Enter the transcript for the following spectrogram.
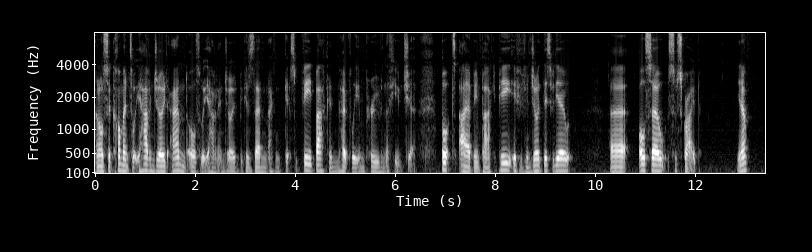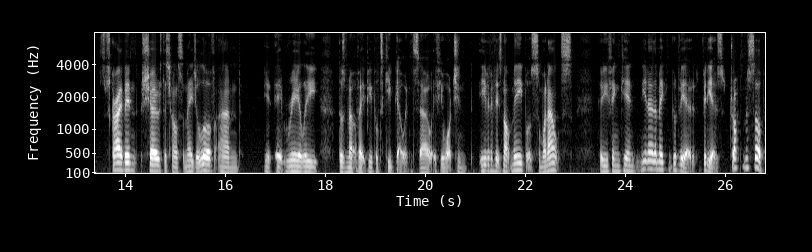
and also comment what you have enjoyed and also what you haven't enjoyed because then I can get some feedback and hopefully improve in the future. But I have been Parky P. If you've enjoyed this video, uh, also subscribe. You know, subscribing shows the channel some major love and it really does motivate people to keep going. So if you're watching, even if it's not me but someone else who you're thinking, you know, they're making good videos, videos, drop them a sub,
